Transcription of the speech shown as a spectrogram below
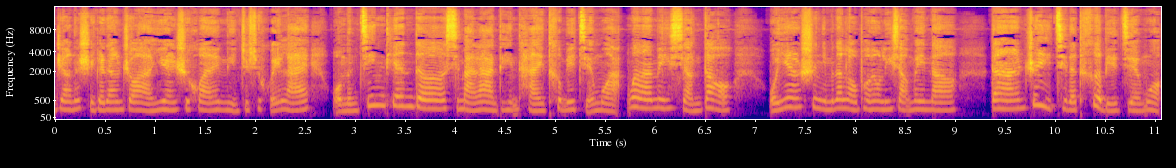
这样的时刻当中啊，依然是欢迎你继续回来。我们今天的喜马拉雅电台特别节目啊，万万没想到，我依然是你们的老朋友李小妹呢。当然，这一期的特别节目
